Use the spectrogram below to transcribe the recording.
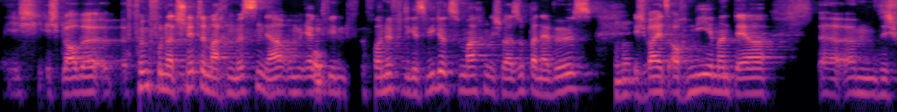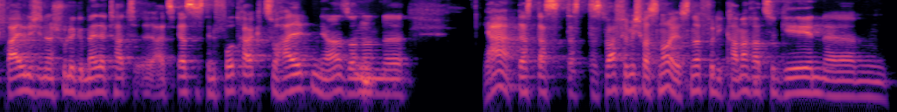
ich, ich glaube, 500 Schnitte machen müssen, ja, um irgendwie ein vernünftiges Video zu machen. Ich war super nervös. Mhm. Ich war jetzt auch nie jemand, der äh, ähm, sich freiwillig in der Schule gemeldet hat, äh, als erstes den Vortrag zu halten, ja, sondern mhm. äh, ja, das, das, das, das war für mich was Neues, ne, vor die Kamera zu gehen. Ähm,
